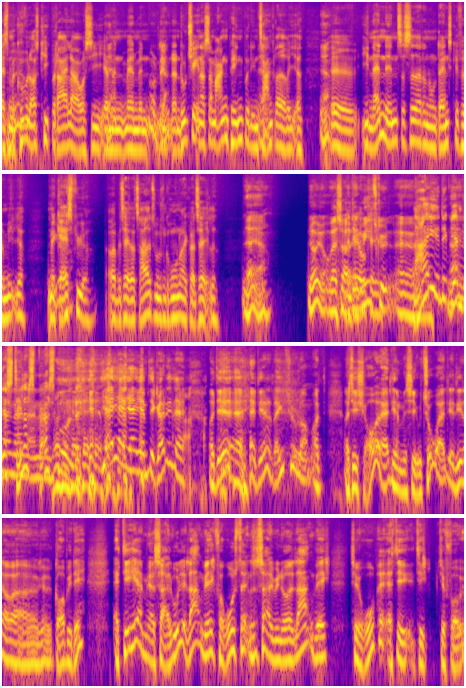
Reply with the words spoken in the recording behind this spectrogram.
Altså man kunne vel også kigge på dig, Laura, og sige, jamen, men, men, det men kan. når du tjener så mange penge på dine ja. tankrederier, Ja. øh, i den anden ende, så sidder der nogle danske familier med gasfyr og betaler 30.000 kroner i kvartalet. Ja, ja. Jo, jo, hvad så? Men det er min okay. skyld? Øh, Nej, det, jamen, jeg stiller spørgsmål. ja, ja, ja, jamen det gør det da. Og det, er- det er der ingen tvivl om. Og, og det sjove er alt det her med CO2 og alt det, der var, øh, går op i det, at det her med at sejle olie langt væk fra Rusland, så sejler vi noget langt væk til Europa. Altså det, det, det for,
